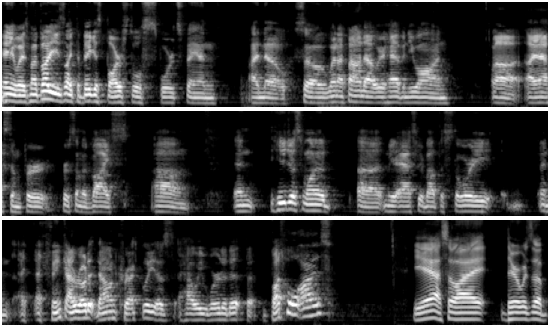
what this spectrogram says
anyways, my buddy is like the biggest Barstool sports fan I know. So when I found out we were having you on, uh, I asked him for for some advice, um, and he just wanted uh, me to ask you about the story. And I, I think I wrote it down correctly as how he worded it, but butthole eyes. Yeah, so I there was a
